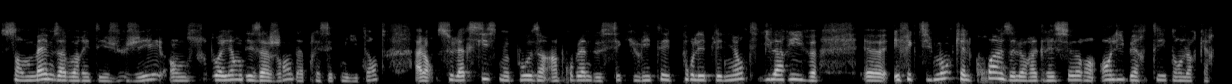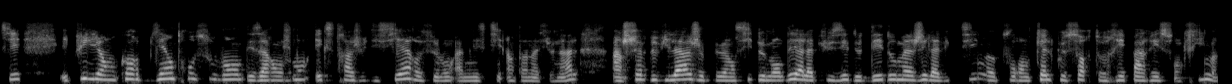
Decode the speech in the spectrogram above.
sans même avoir été jugé en soudoyant des agents, d'après cette militante. Alors, ce laxisme pose un problème de sécurité pour les plaignantes. Il arrive effectivement qu'elles croisent leur agresseur en liberté dans leur quartier. Et puis, il y a encore bien trop souvent des arrangements extrajudiciaires, selon Amnesty International. Un chef de village peut ainsi demander à l'accusé de dédommager la victime pour en quelque sorte réparer son crime,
